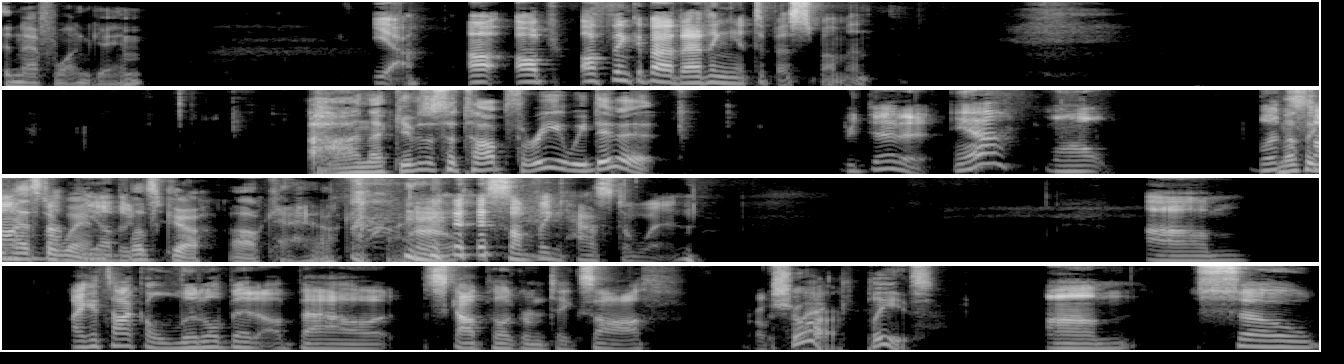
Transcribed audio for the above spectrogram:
an F1 game. Yeah, I'll I'll, I'll think about adding it to best moment. Ah, and that gives us a top three. We did it. We did it. Yeah. Well, let's Nothing talk has to win. the other Let's two. go. Okay. Okay. Something has to win. Um, I can talk a little bit about Scott Pilgrim Takes Off. real sure. quick. Please. Um, so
